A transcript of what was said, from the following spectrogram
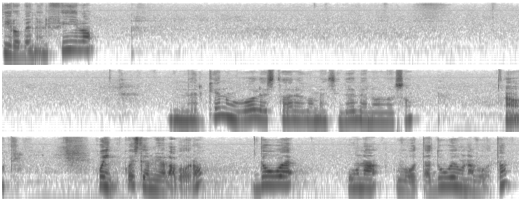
tiro bene il filo. Perché non vuole stare come si deve non lo so. Ok. Quindi questo è il mio lavoro. 2 una vuota. 2 una vuota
